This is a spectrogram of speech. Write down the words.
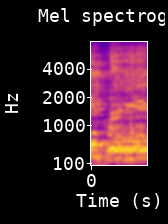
que puede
